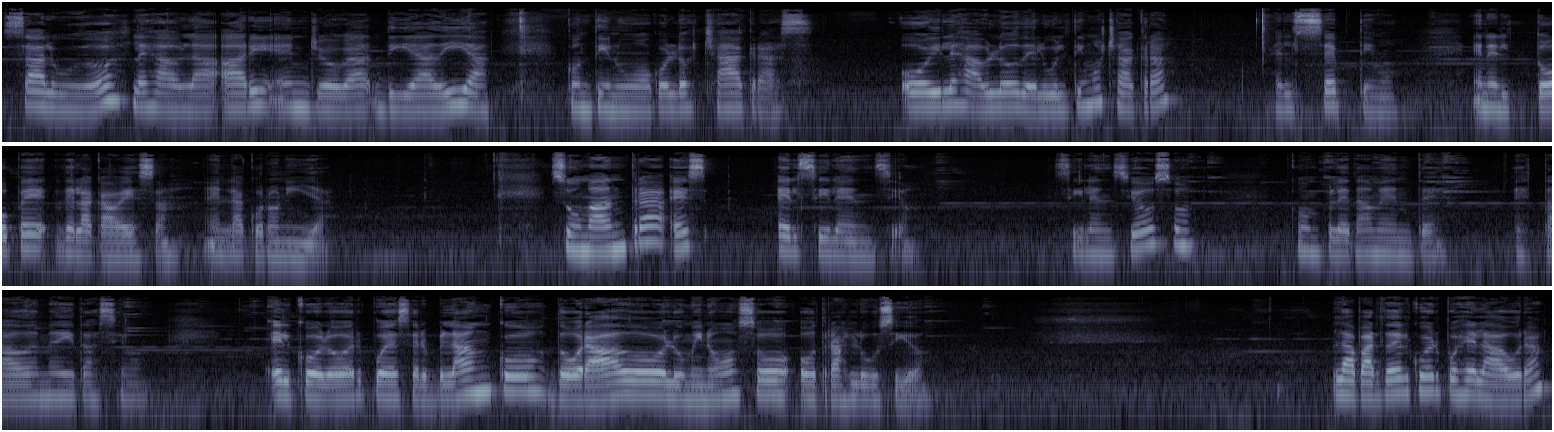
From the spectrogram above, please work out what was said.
Saludos, les habla Ari en Yoga Día a Día. Continúo con los chakras. Hoy les hablo del último chakra, el séptimo, en el tope de la cabeza, en la coronilla. Su mantra es el silencio. Silencioso completamente. Estado de meditación. El color puede ser blanco, dorado, luminoso o traslúcido. La parte del cuerpo es el aura.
